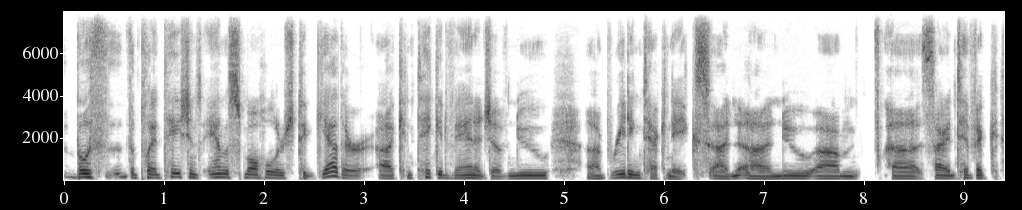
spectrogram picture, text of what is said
both the plantations and the smallholders together uh, can take advantage of new uh, breeding techniques, uh, uh new um, uh, scientific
